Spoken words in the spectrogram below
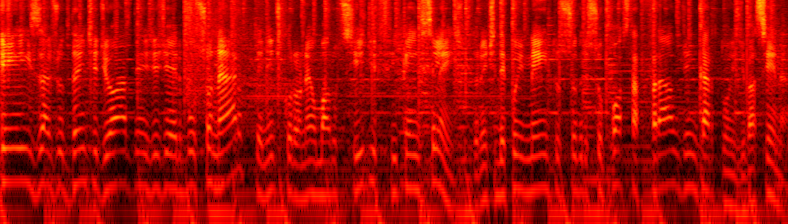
Ex-ajudante de ordens de Jair Bolsonaro, tenente-coronel Mauro Cid, fica em silêncio durante depoimento sobre suposta fraude em cartões de vacina.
